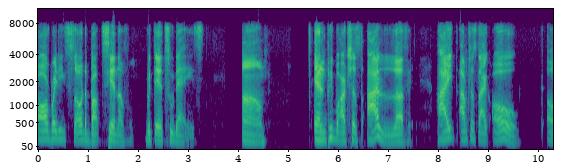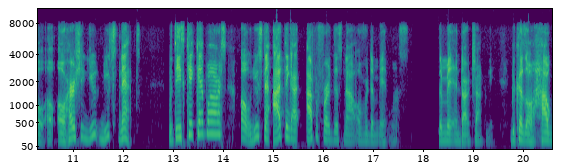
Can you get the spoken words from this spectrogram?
already sold about ten of them within two days. Um, and people are just I love it. I I'm just like oh oh oh, oh Hershey you you snapped. with these Kit Kat bars. Oh, you snap! I think I I prefer this now over the mint ones, the mint and dark chocolate, because of how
